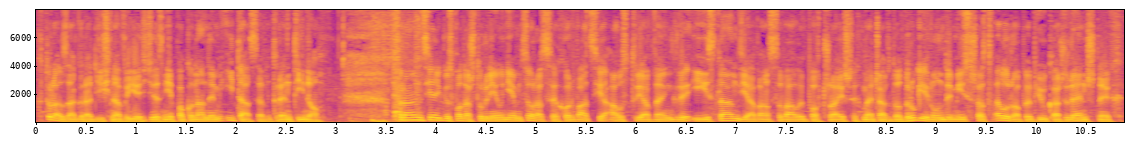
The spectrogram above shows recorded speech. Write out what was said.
która zagra dziś na wyjeździe z niepokonanym Itasem Trentino. Francja i gospodarz turnieju Niemcy oraz Chorwacja, Austria, Węgry i Islandia awansowały po wczorajszych meczach do drugiej rundy Mistrzostw Europy Piłkarzy Ręcznych.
